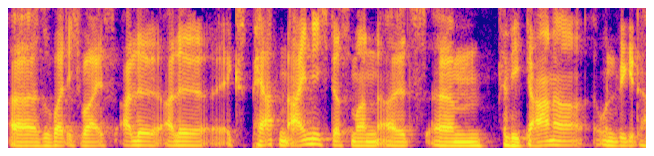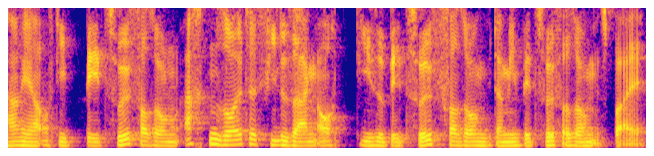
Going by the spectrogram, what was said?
äh, soweit ich weiß, alle, alle Experten einig, dass man als ähm, Veganer und Vegetarier auf die B12-Versorgung achten sollte. Viele sagen auch, diese B12-Versorgung, Vitamin B12-Versorgung ist bei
